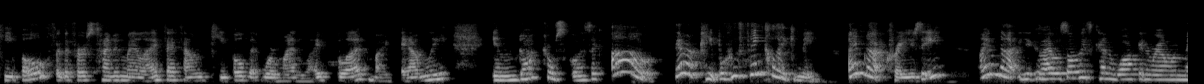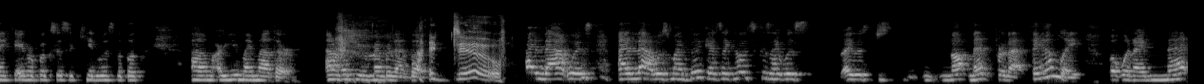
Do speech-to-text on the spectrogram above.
people for the first time in my life. I found people that were my lifeblood, my family in doctoral school. I was like, oh, there are people who think like me. I'm not crazy. I'm not, because I was always kind of walking around. One of my favorite books as a kid was the book, um, Are You My Mother? I don't know if you remember that book. I do. And that was, and that was my book. I was like, oh, it's because I was I was just not meant for that family. But when I met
